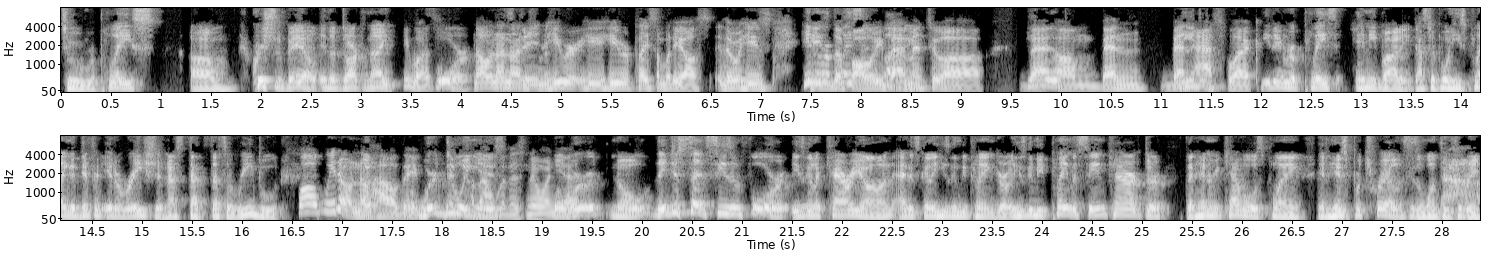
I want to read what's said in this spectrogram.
to replace um Christian Bale in The Dark Knight He was. four, No, no, no. He different. he, re, he he replaced somebody else. He's He he's the following anybody. Batman to uh didn't- um Ben Ben He Affleck. He didn't replace anybody. That's the point. He's playing a different iteration. That's that's that's a reboot. Well, we don't know But how they we're doing is- with this new one Well, yet. we're no. They just said season four he's going to carry on, and it's going he's going to be playing girl. He's going to be playing the same character that Henry Cavill was playing in his portrayal in season one through three.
